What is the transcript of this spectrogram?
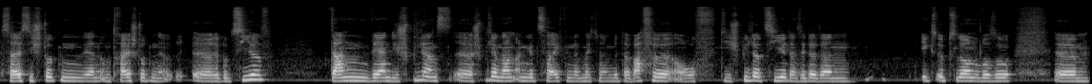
Das heißt, die Stunden werden um drei Stunden äh, reduziert. Dann werden die Spielers, äh, Spielernamen angezeigt, wenn man mit der Waffe auf die Spieler zieht, dann seht ihr dann XY oder so. Ähm,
